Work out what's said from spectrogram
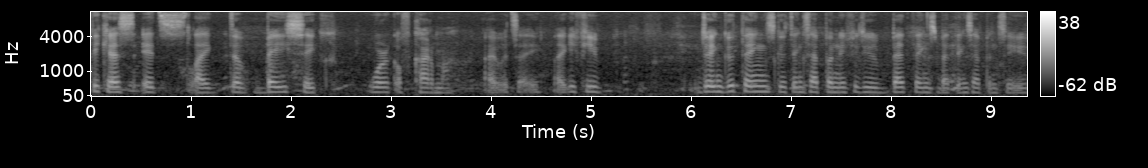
because it's like the basic work of karma, I would say. Like if you doing good things, good things happen. If you do bad things, bad things happen to you.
